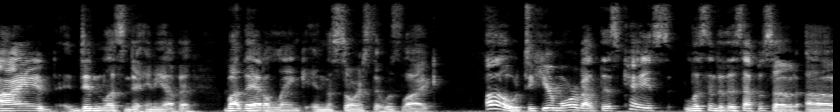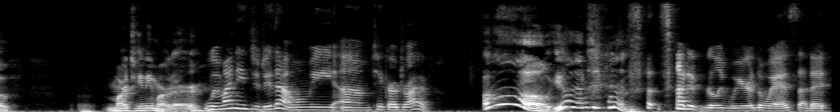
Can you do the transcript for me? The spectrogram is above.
I didn't listen to any of it, but they had a link in the source that was like, "Oh, to hear more about this case, listen to this episode of Martini Murder." We might need to do that when we um, take our drive. Oh, yeah, that'll be fun. that sounded really weird the way I said it.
